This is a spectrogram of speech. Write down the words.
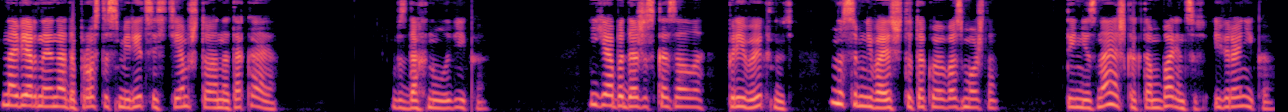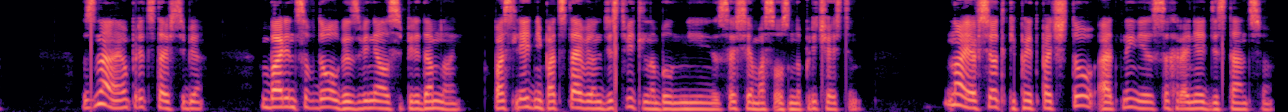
Наверное, надо просто смириться с тем, что она такая. Вздохнула Вика. Я бы даже сказала привыкнуть, но сомневаюсь, что такое возможно. Ты не знаешь, как там Баренцев и Вероника? Знаю, представь себе. Баренцев долго извинялся передо мной. К последней подставе он действительно был не совсем осознанно причастен. Но я все-таки предпочту отныне сохранять дистанцию.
